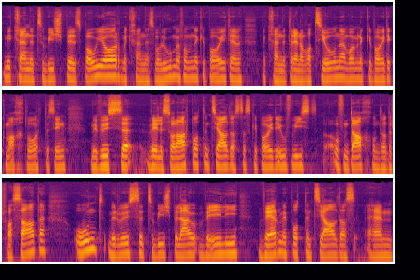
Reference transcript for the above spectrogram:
Wir kennen zum Beispiel das Baujahr, wir kennen das Volumen von einem Gebäude, wir kennen die Renovationen, die in einem Gebäude gemacht worden sind. Wir wissen, welches Solarpotenzial das, das Gebäude aufweist auf dem Dach und an der Fassade und wir wissen zum Beispiel auch, welche Wärmepotenzial das ähm,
